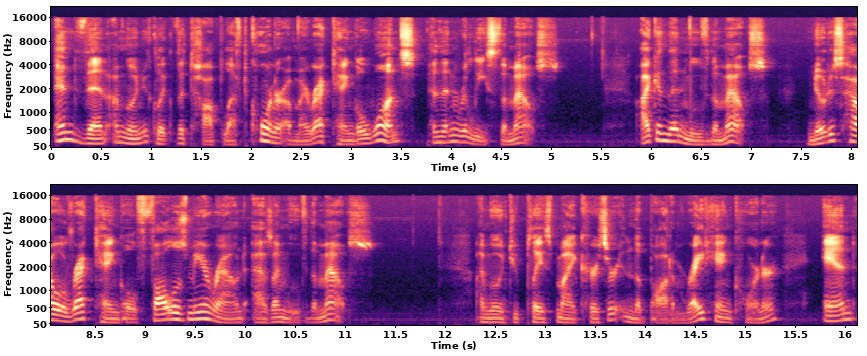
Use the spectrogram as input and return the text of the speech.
and then I'm going to click the top left corner of my rectangle once and then release the mouse. I can then move the mouse. Notice how a rectangle follows me around as I move the mouse. I'm going to place my cursor in the bottom right hand corner and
